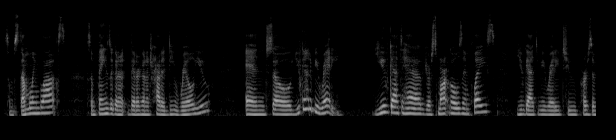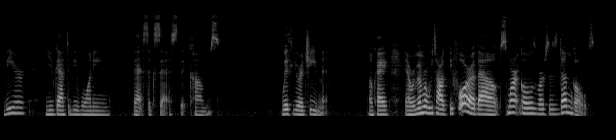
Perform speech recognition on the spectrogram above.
some stumbling blocks, some things are going to that are going to try to derail you. And so you've got to be ready. You've got to have your smart goals in place. You've got to be ready to persevere. You've got to be wanting that success that comes with your achievement. Okay. Now, remember, we talked before about smart goals versus dumb goals.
